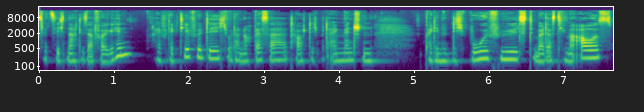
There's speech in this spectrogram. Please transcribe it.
Setz dich nach dieser Folge hin, reflektier für dich oder noch besser, tausch dich mit einem Menschen, bei dem du dich wohlfühlst, über das Thema aus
